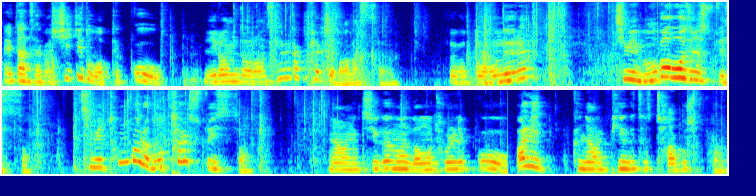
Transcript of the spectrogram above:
일단 제가 쉬지도 못했고 이런저런 생각할 게 많았어요. 그리고 또 오늘은 짐이 무거워질 수도 있어. 짐이 통과를 못 할 수도 있어. 그냥 지금은 너무 졸립고 빨리 그냥 비행기 타서 자고 싶어요.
